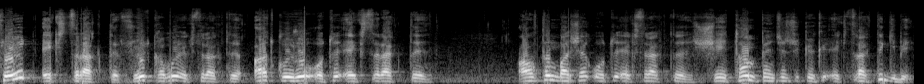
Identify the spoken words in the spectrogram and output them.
Söğüt ekstraktı, söğüt kabuğu ekstraktı, at kuyruğu otu ekstraktı, altın başak otu ekstraktı, şeytan pençesi kökü ekstraktı gibi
